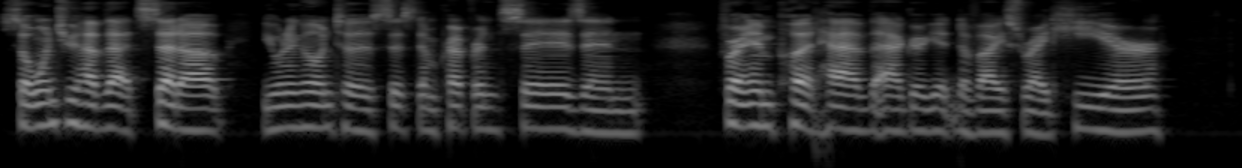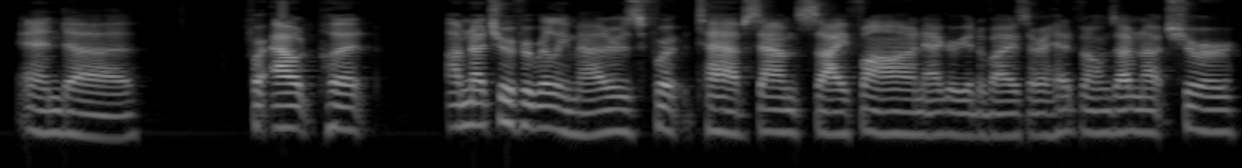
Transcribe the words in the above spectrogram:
So once you have that set up, you want to go into system preferences and for input have the aggregate device right here. And uh, for output I'm not sure if it really matters for to have sound siphon aggregate device or headphones. I'm not sure.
